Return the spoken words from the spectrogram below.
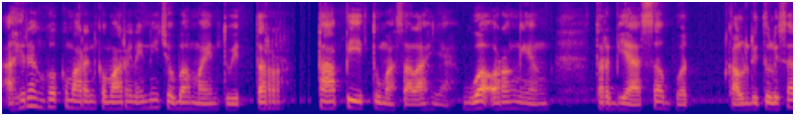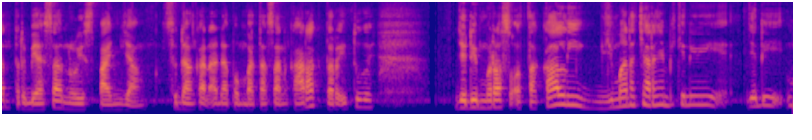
Akhirnya gue kemarin-kemarin ini coba main Twitter tapi itu masalahnya. Gue orang yang terbiasa buat kalau di tulisan terbiasa nulis panjang. Sedangkan ada pembatasan karakter itu jadi meras otak kali. Gimana caranya bikin ini jadi 40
